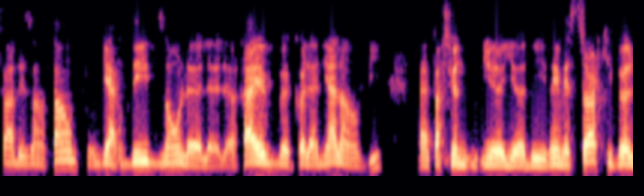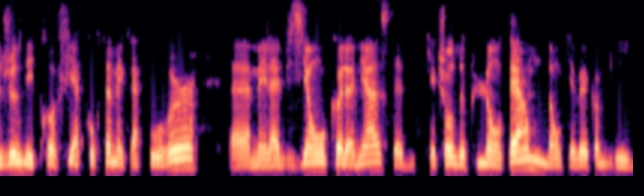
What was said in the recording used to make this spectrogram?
faire des ententes pour garder, disons, le, le, le rêve colonial en vie, parce qu'il y, y, a des investisseurs qui veulent juste des profits à court terme avec la fourrure. Euh, mais la vision coloniale, c'était quelque chose de plus long terme. Donc, il y avait comme des,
